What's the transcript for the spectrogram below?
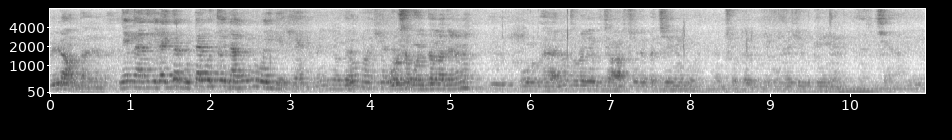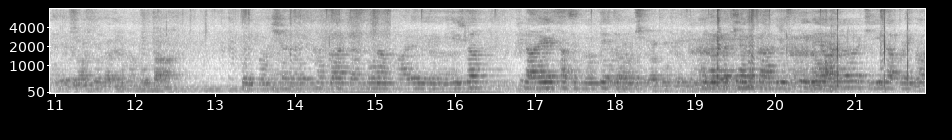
पीड़ा होंदा जांदा नहीं मैं तो जेड़ा इधर बूटा है उठो लंग नहीं वही देखिया नहीं वो सब इधर ला जेड़ा ना। हम्म। वो है ना थोड़ा जो 400 के बच्चे ने छोटे बूटे उन्हें से लुके ही हैं। अच्छा वो स्वास्थ्य का जेड़ा बूटा। कोई माशाल्लाह देखा गाटा सोना फाड़े मेरे का ਲਾਏ ਸੱਸ ਬੂਟੇ ਤੋਂ ਅਗਰ ਬੱਚਿਆਂ ਨੂੰ ਕਾਂਗਰਸ ਦੀ ਹਰ ਚੀਜ਼ ਆਪਣੇ ਕੋਲ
